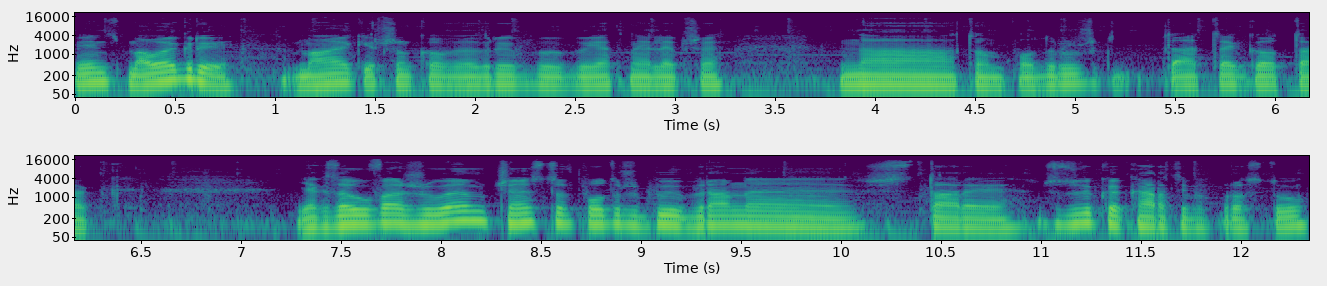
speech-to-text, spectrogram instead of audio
Więc małe gry, małe kieszonkowe gry byłyby jak najlepsze na tą podróż. Dlatego tak, jak zauważyłem, często w podróż były brane stare, zwykłe karty po prostu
